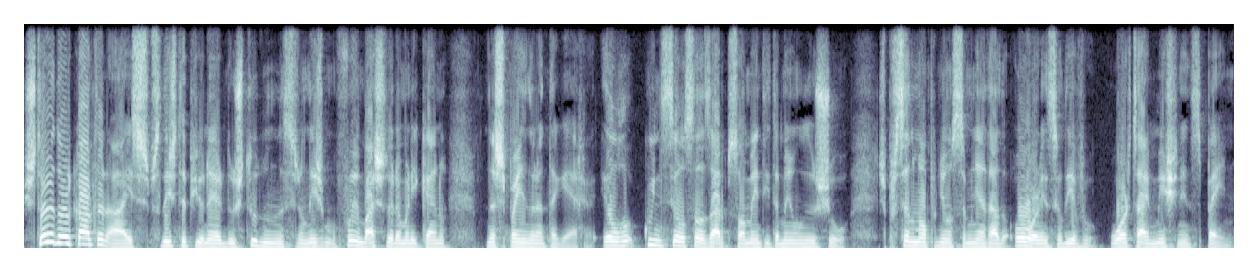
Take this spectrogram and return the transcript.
Historiador Carter Ice, especialista pioneiro do estudo do nacionalismo, foi embaixador americano na Espanha durante a guerra. Ele conheceu Salazar pessoalmente e também o elogiou, expressando uma opinião semelhante à de Orr em seu livro Wartime Mission in Spain.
